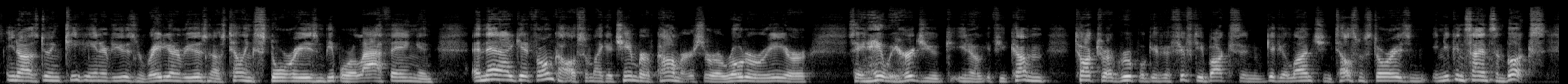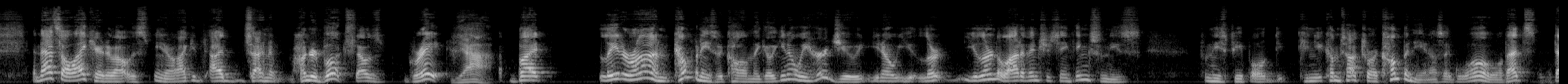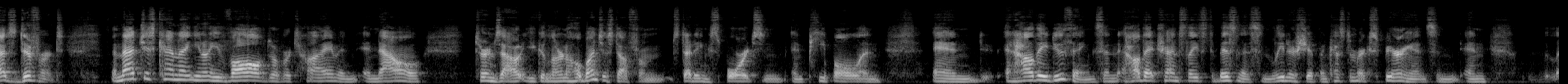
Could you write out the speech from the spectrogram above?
you know, I was doing TV interviews and radio interviews and I was telling stories and people were laughing and and then I'd get phone calls from like a chamber of commerce or a rotary or saying, "Hey, we heard you, you know, if you come talk to our group, we'll give you 50 bucks and give you lunch and tell some stories and, and you can sign some books." And that's all I cared about was, you know, I could I'd sign 100 books. That was great. Yeah. But later on, companies would call and they go, "You know, we heard you. You know, you learned you learned a lot of interesting things from these from these people. Can you come talk to our company? And I was like, whoa, well, that's that's different. And that just kind of you know evolved over time, and and now turns out you can learn a whole bunch of stuff from studying sports and, and people and and and how they do things and how that translates to business and leadership and customer experience and and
